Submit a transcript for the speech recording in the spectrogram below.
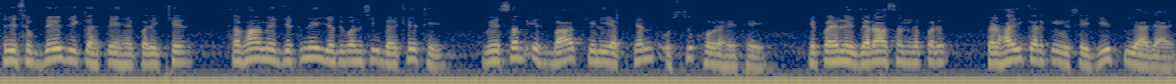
श्री सुखदेव जी कहते हैं, परीक्षित, सभा में जितने यदुवंशी बैठे थे, वे सब इस बात के लिए अत्यंत उत्सुक हो रहे थे कि पहले जरासंध पर चढ़ाई करके उसे जीत लिया जाए।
